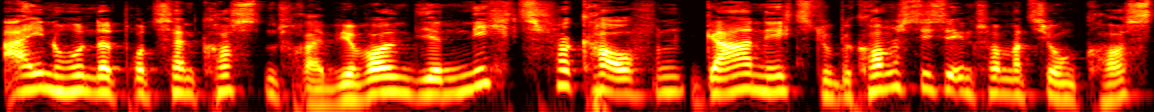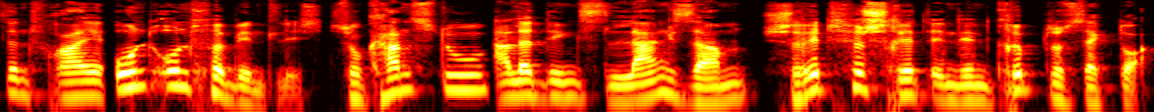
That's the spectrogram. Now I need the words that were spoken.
100% kostenfrei. Wir wollen dir nichts verkaufen, gar nichts. Du bekommst diese Information kostenfrei und unverbindlich. So kannst du allerdings langsam Schritt für Schritt in den Kryptosektor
